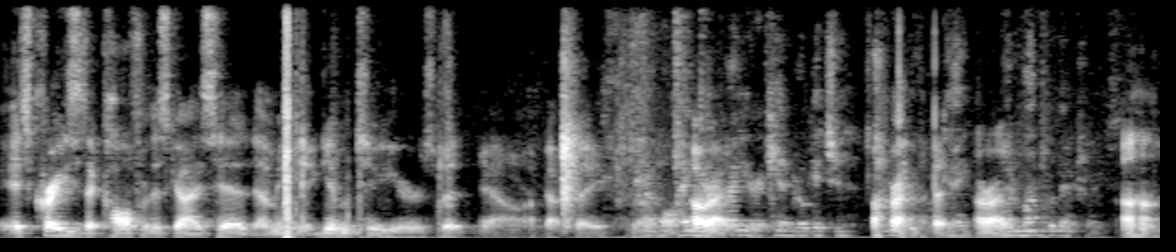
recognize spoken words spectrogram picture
it's crazy to call for this guy's head. I mean, give him two years, but yeah, I've got faith. Come on, hang All right. right here, Ken will get you. All right. Okay. All right. one month with x-rays. Uh huh.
